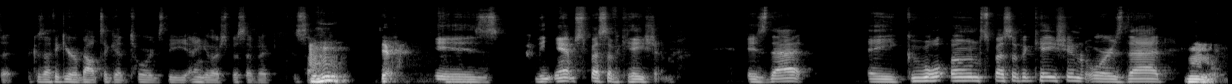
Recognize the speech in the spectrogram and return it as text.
that because I think you're about to get towards the Angular specific side. Mm-hmm. Yeah, is the AMP specification is that a Google owned specification or is that mm.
